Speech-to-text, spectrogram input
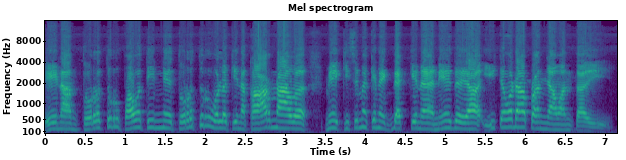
එහෙනම් තොරතුරු පවතින්නේ තොරතුරු වල කියන කාරණාව මේ කිසිම කෙනෙක් දැක්කේ නෑ නේද? එයා ඊට වඩා ප්‍රඥාවන්තයි.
